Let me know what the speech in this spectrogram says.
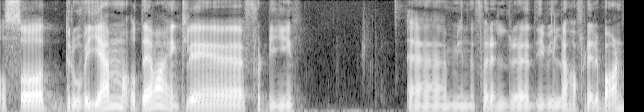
Og så dro vi hjem, og det var egentlig fordi eh, mine foreldre de ville ha flere barn.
